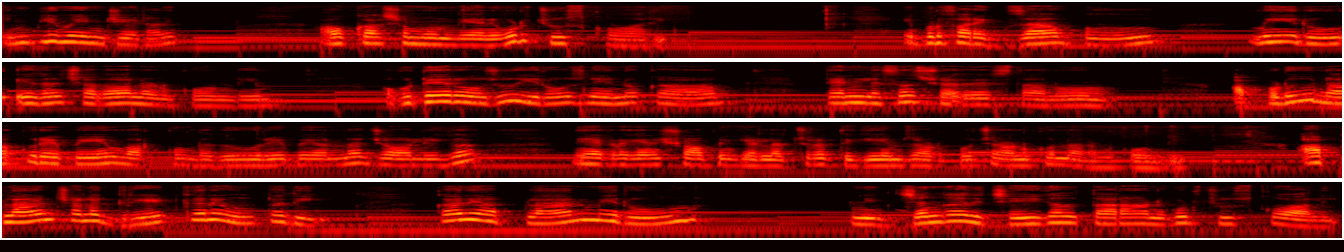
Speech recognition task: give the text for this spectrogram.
ఇంప్లిమెంట్ చేయడానికి అవకాశం ఉంది అని కూడా చూసుకోవాలి. ఇప్పుడు ఫర్ ఎగ్జాంపుల్ మీరు ఏదైనా చదవాలనుకోండి ఒకటే రోజు ఈరోజు నేను ఒక టెన్ లెసన్స్ చదివేస్తాను. అప్పుడు నాకు రేపు ఏం వర్క్ ఉండదు. రేపు ఏమన్నా జాలీగా నేను ఎక్కడికైనా షాపింగ్కి వెళ్ళచ్చు లేకపోతే గేమ్స్ ఆడుకోవచ్చు అని అనుకున్నారనుకోండి. ఆ ప్లాన్ చాలా గ్రేట్గానే ఉంటుంది. కానీ ఆ ప్లాన్ మీరు నిజంగా అది చేయగలుగుతారా అని కూడా చూసుకోవాలి.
